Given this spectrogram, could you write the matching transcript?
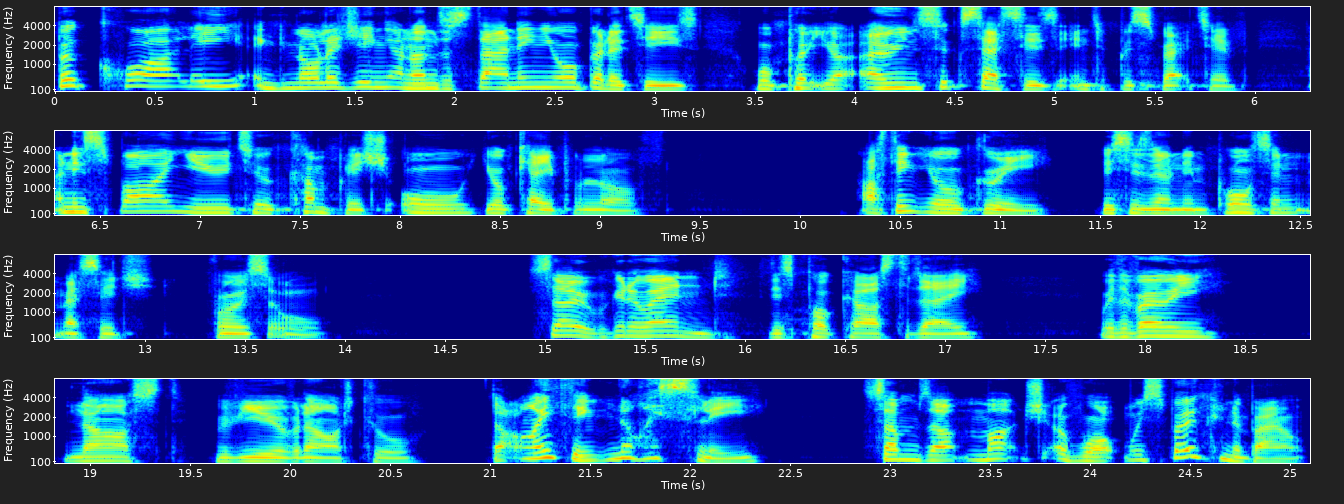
but quietly acknowledging and understanding your abilities will put your own successes into perspective and inspire you to accomplish all you're capable of. I think you'll agree this is an important message for us all. So, we're going to end this podcast today with a very last review of an article that I think nicely sums up much of what we've spoken about.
